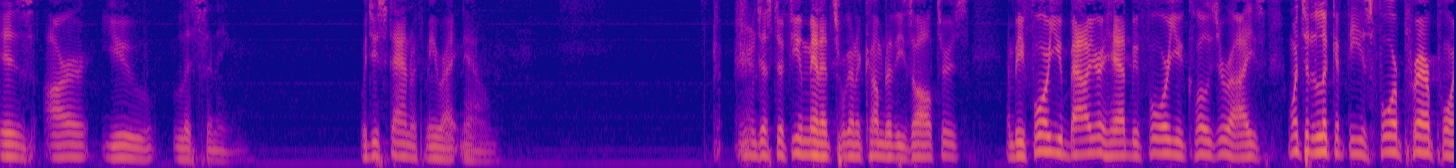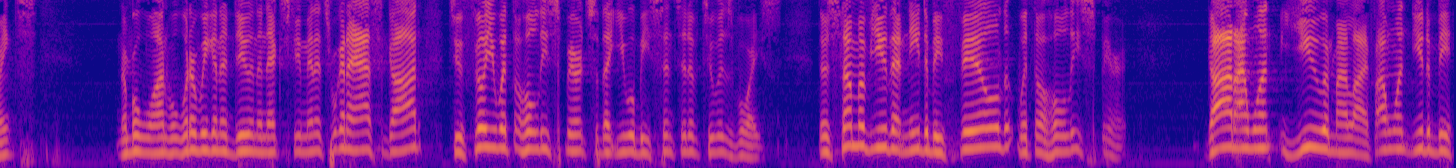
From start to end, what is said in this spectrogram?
is, are you listening. Would you stand with me right now? In just a few minutes, we're going to come to these altars. And before you bow your head, before you close your eyes, I want you to look at these four prayer points. Number one, well, what are we going to do in the next few minutes? We're going to ask God to fill you with the Holy Spirit so that you will be sensitive to His voice. There's some of you that need to be filled with the Holy Spirit. God, I want you in my life. I want you to be,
